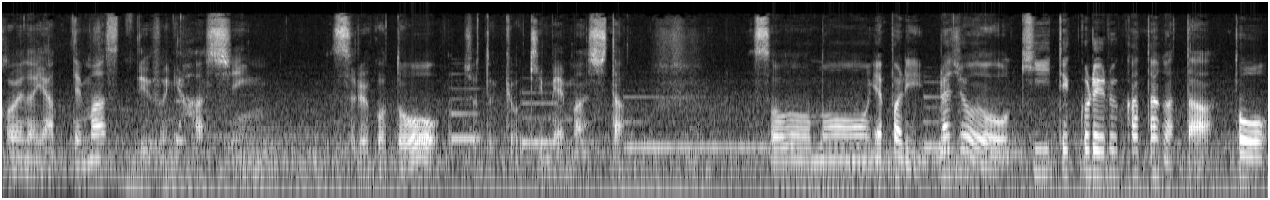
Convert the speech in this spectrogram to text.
こういうのやってますっていう風に発信することをちょっと今日決めました。そのやっぱりラジオを聴いてくれる方々と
